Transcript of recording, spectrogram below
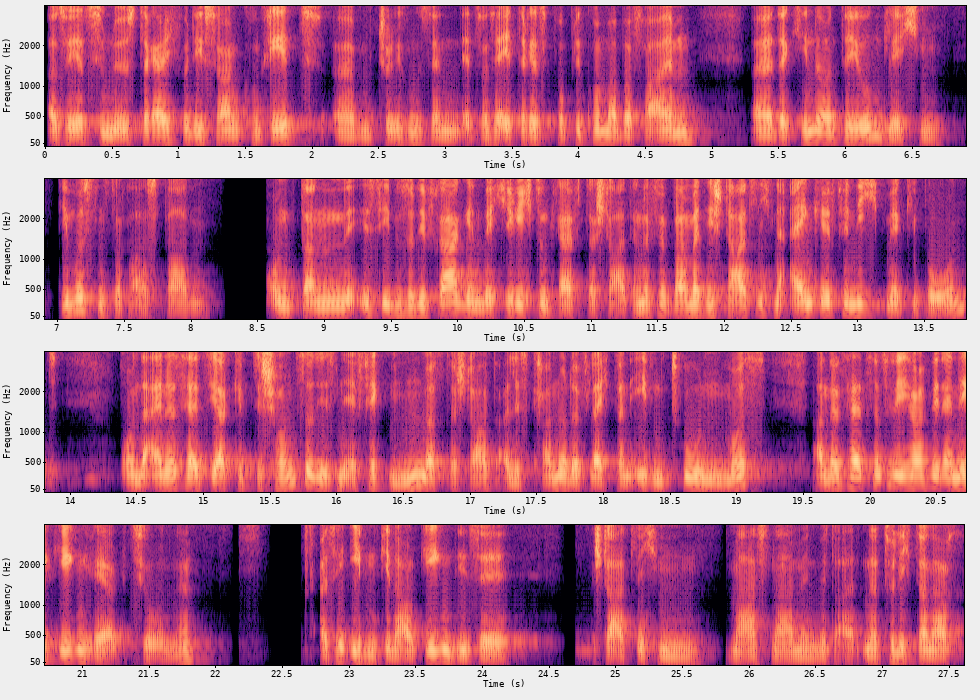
Also jetzt in Österreich würde ich sagen, konkret, ähm, Entschuldigung, ist ein etwas älteres Publikum, aber vor allem äh, der Kinder und der Jugendlichen, die mussten es doch ausbaden. Und dann ist eben so die Frage, in welche Richtung greift der Staat? Und dafür waren wir die staatlichen Eingriffe nicht mehr gewohnt. Und einerseits, ja, gibt es schon so diesen Effekt, hm, was der Staat alles kann oder vielleicht dann eben tun muss. Andererseits natürlich auch wieder eine Gegenreaktion. Ne? Also eben genau gegen diese staatlichen Maßnahmen mit natürlich dann auch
